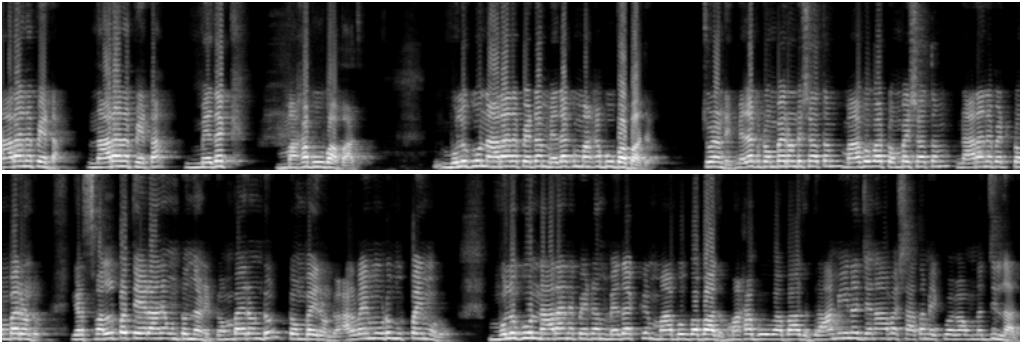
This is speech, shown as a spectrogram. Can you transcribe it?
నారాయణపేట నారాయణపేట మెదక్ మహబూబాబాద్. ములుగు నారాయణపేట మెదక్ మహబూబాబాద్. చూడండి మెదక్ తొంభై రెండు శాతం మహబూబా తొంభై శాతం నారాయణపేట తొంభై రెండు. ఇక్కడ స్వల్ప తేడానే ఉంటుందండి తొంభై రెండు తొంభై రెండు అరవై మూడు ముప్పై మూడు. ములుగు నారాయణపేట మెదక్ మహబూబాబాద్ మహబూబాబాద్ గ్రామీణ జనాభా శాతం ఎక్కువగా ఉన్న జిల్లాలు.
